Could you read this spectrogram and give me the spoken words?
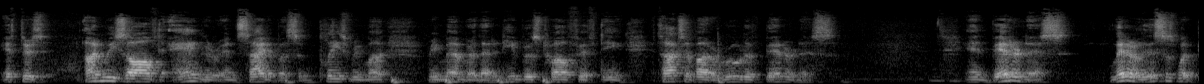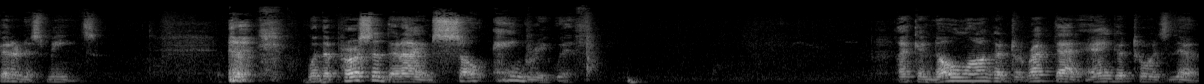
if there's unresolved anger inside of us, and please remind, remember that in Hebrews 12:15 it talks about a root of bitterness. And bitterness, literally, this is what bitterness means. when the person that I am so angry with, I can no longer direct that anger towards them.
